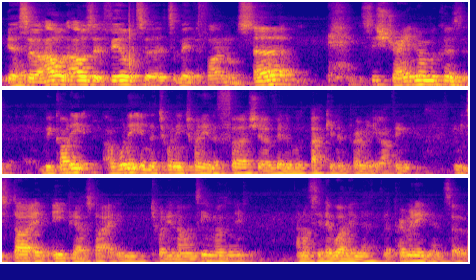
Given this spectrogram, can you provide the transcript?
Yeah. So how, how does it feel to, to make the finals? Uh, it's a strange one because we got it. I won it in the 2020, the first year Villa was back in the Premier League. I think, I think it started. EPL started in 2019, wasn't it? And obviously they weren't in the, the Premier League then, so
